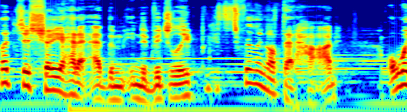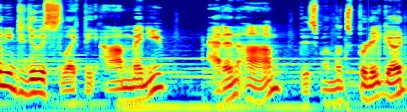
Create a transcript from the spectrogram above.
let's just show you how to add them individually because it's really not that hard. All we need to do is select the arm menu, add an arm, this one looks pretty good,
